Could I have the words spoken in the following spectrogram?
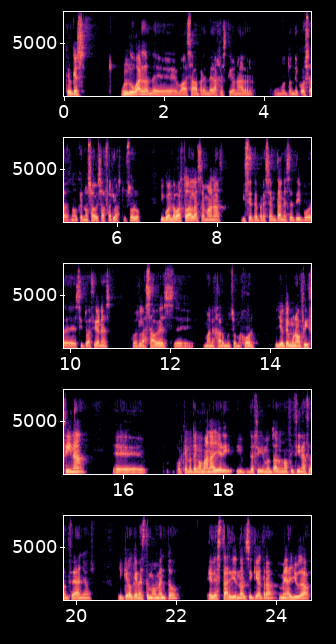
Creo que es un lugar donde vas a aprender a gestionar un montón de cosas, ¿no? Que no sabes hacerlas tú solo. Y cuando vas todas las semanas y se te presentan ese tipo de situaciones, pues la sabes eh, manejar mucho mejor. Yo tengo una oficina, eh, porque no tengo manager y, decidí montar una oficina hace 11 años y creo que en este momento el estar yendo al psiquiatra me ayuda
